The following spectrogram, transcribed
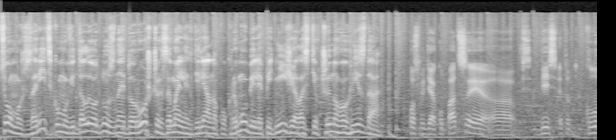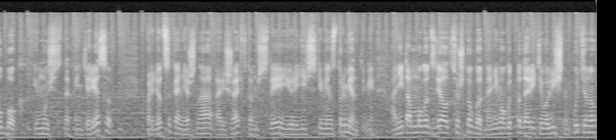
Цьому ж Заріцькому віддали одну з найдорожчих земельних ділянок у Криму біля підніжжя Ластівчиного гнізда. после деоккупации э, вс- весь этот клубок имущественных интересов придется, конечно, решать, в том числе и юридическими инструментами. Они там могут сделать все, что угодно. Они могут подарить его лично Путину,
